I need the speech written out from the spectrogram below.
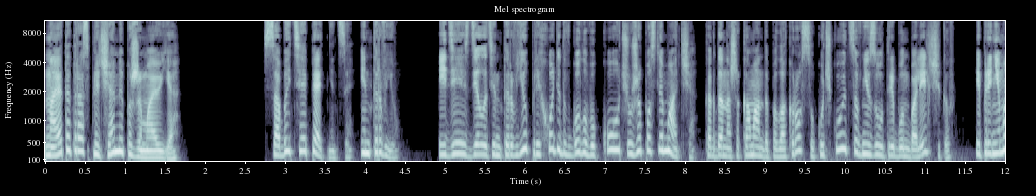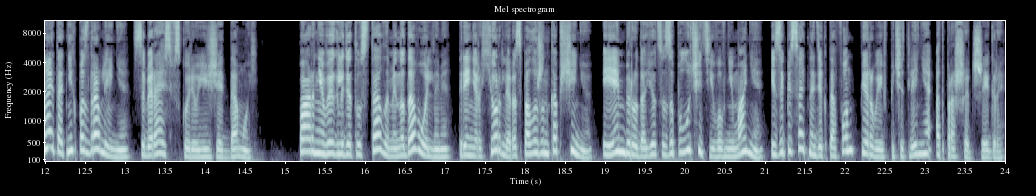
На этот раз плечами пожимаю я. События пятницы. Интервью. Идея сделать интервью приходит в голову коуч уже после матча, когда наша команда по лакроссу кучкуется внизу у трибун болельщиков и принимает от них поздравления, собираясь вскоре уезжать домой. Парни выглядят усталыми, но довольными. Тренер Хёрли расположен к общению, и Эмберу удается заполучить его внимание и записать на диктофон первые впечатления от прошедшей игры.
